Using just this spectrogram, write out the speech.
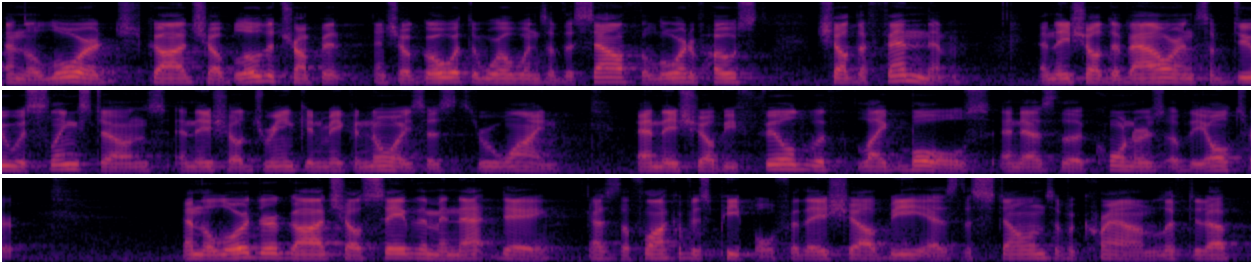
and the Lord God shall blow the trumpet, and shall go with the whirlwinds of the south. The Lord of hosts shall defend them, and they shall devour and subdue with sling stones, and they shall drink and make a noise as through wine, and they shall be filled with like bowls, and as the corners of the altar. And the Lord their God shall save them in that day, as the flock of his people, for they shall be as the stones of a crown lifted up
